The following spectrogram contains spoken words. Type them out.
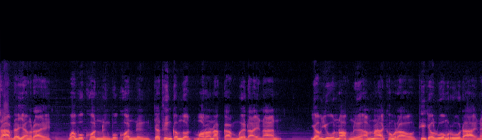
ทราบได้อย่างไร ว่าบุคคลหนึ่งบุคคลหนึ่งจะถึงกำหนดมรณกรรมเมื่อใดนั้น ย่อมอยู่นอกเหนืออำนาจของเราที่จะลวงรู้ได้ใน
